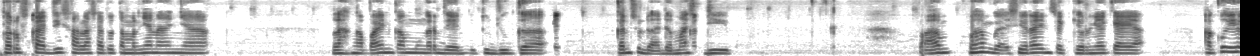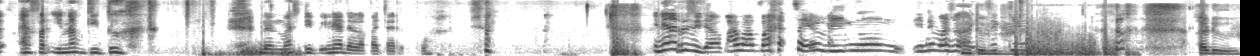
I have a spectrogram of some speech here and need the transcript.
terus tadi salah satu temennya nanya, "Lah ngapain kamu ngerjain itu juga? Kan sudah ada Mas Dip." Paham paham gak sih Ra insecure-nya kayak aku ever enough gitu. Dan Mas Dip ini adalah pacarku. Ini harus dijawab apa Pak? Saya bingung. Ini masalah Aduh. insecure. Aduh,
